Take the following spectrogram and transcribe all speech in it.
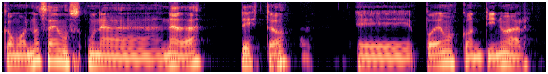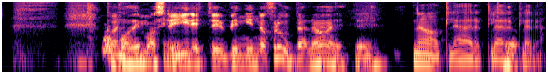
como no sabemos una nada de esto, eh, podemos continuar. O con- podemos seguir este, vendiendo fruta, ¿no? Este, No, claro, claro, No. claro.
